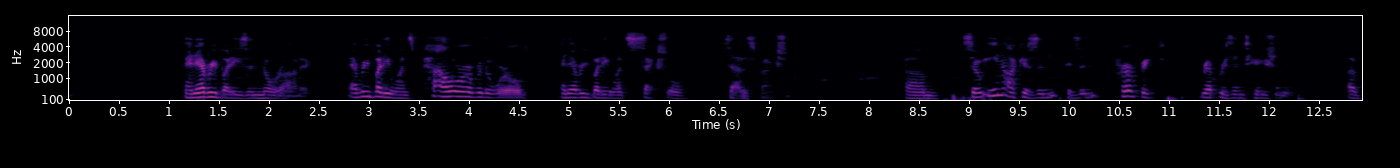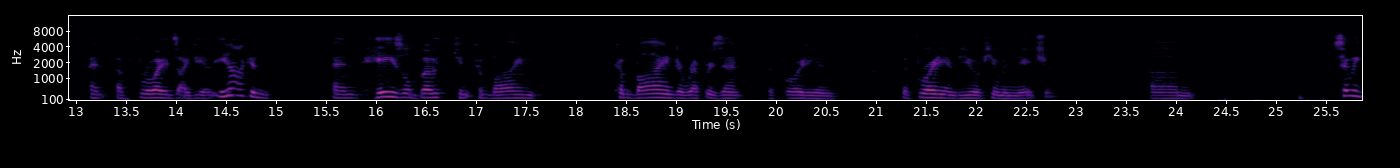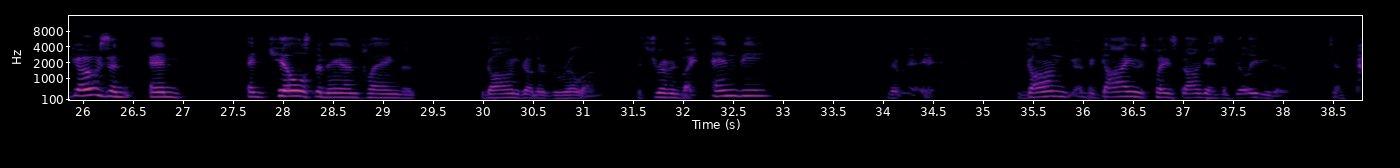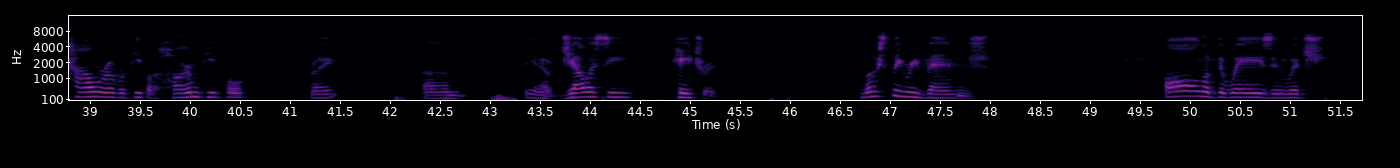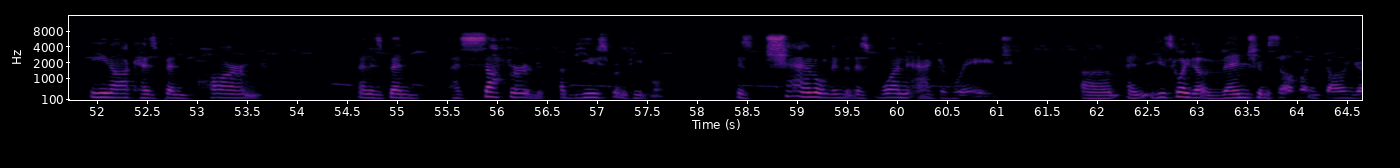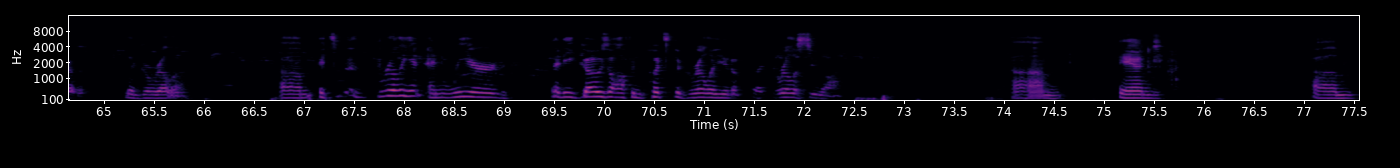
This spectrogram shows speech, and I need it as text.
And everybody's a neurotic. Everybody wants power over the world, and everybody wants sexual satisfaction. Um, so Enoch is an is a perfect representation of of, of Freud's idea. Enoch and and Hazel both can combine combine to represent the Freudian the Freudian view of human nature. Um, so he goes and and and kills the man playing the gong the gorilla. It's driven by envy. Gong, the guy who plays Gonga, his ability to, to have power over people, to harm people, right? Um, you know, jealousy, hatred, mostly revenge. All of the ways in which Enoch has been harmed and has been has suffered abuse from people is channeled into this one act of rage. Um, and he's going to avenge himself on Gonga, the gorilla. Um, it's brilliant and weird that he goes off and puts the gorilla, the gorilla suit on. Um, and um,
